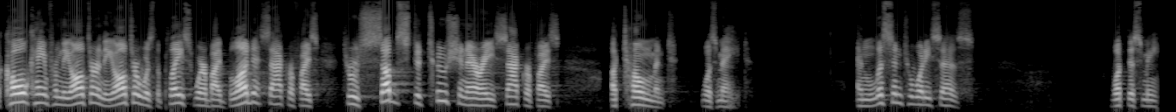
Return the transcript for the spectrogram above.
The coal came from the altar, and the altar was the place where, by blood sacrifice, through substitutionary sacrifice, atonement was made. And listen to what he says what this means.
